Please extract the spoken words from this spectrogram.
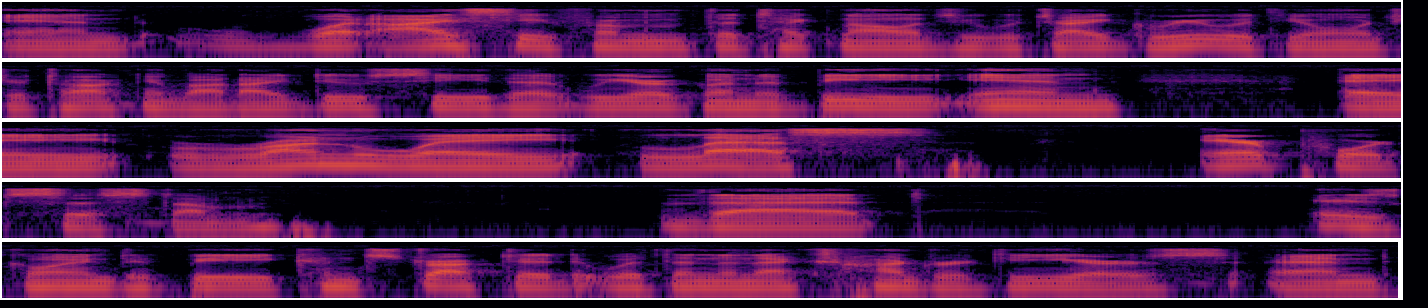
And what I see from the technology, which I agree with you on what you're talking about, I do see that we are going to be in a runway less airport system that is going to be constructed within the next 100 years. And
